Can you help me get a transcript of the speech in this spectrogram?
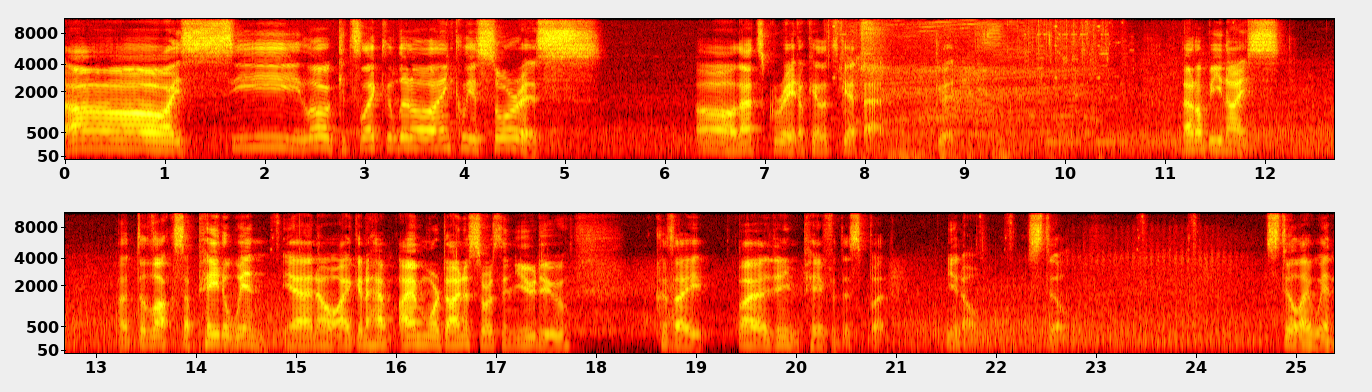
Oh, I see. Look, it's like a little Ankylosaurus. Oh, that's great. Okay, let's get that. Good. That'll be nice. A deluxe, a pay to win. Yeah, I know. I gonna have. I have more dinosaurs than you do, cause I. Well, I didn't even pay for this, but you know, still. Still, I win.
